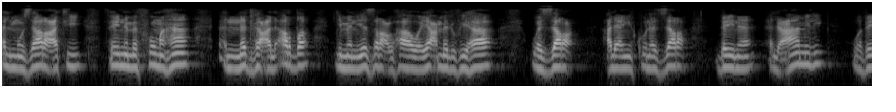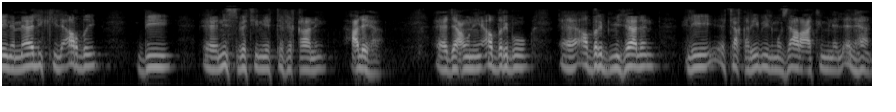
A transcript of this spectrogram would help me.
المزارعة فإن مفهومها أن ندفع الأرض لمن يزرعها ويعمل فيها والزرع على أن يكون الزرع بين العامل وبين مالك الأرض بنسبة يتفقان عليها. دعوني أضرب أضرب مثالا لتقريب المزارعة من الأذهان.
